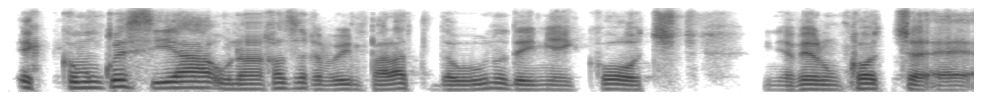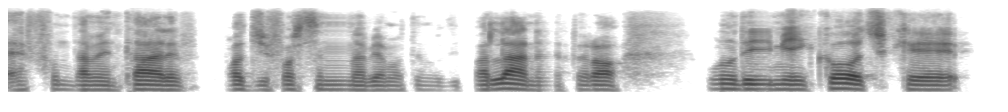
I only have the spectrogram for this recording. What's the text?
e comunque sia una cosa che avevo imparato da uno dei miei coach, quindi avere un coach è, è fondamentale, oggi forse non abbiamo tempo di parlarne, però uno dei miei coach che,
